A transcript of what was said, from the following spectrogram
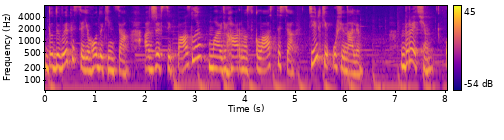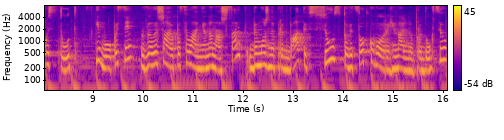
додивитися його до кінця, адже всі пазли мають гарно скластися тільки у фіналі. До речі, ось тут і в описі залишаю посилання на наш сайт, де можна придбати всю 100% оригінальну продукцію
